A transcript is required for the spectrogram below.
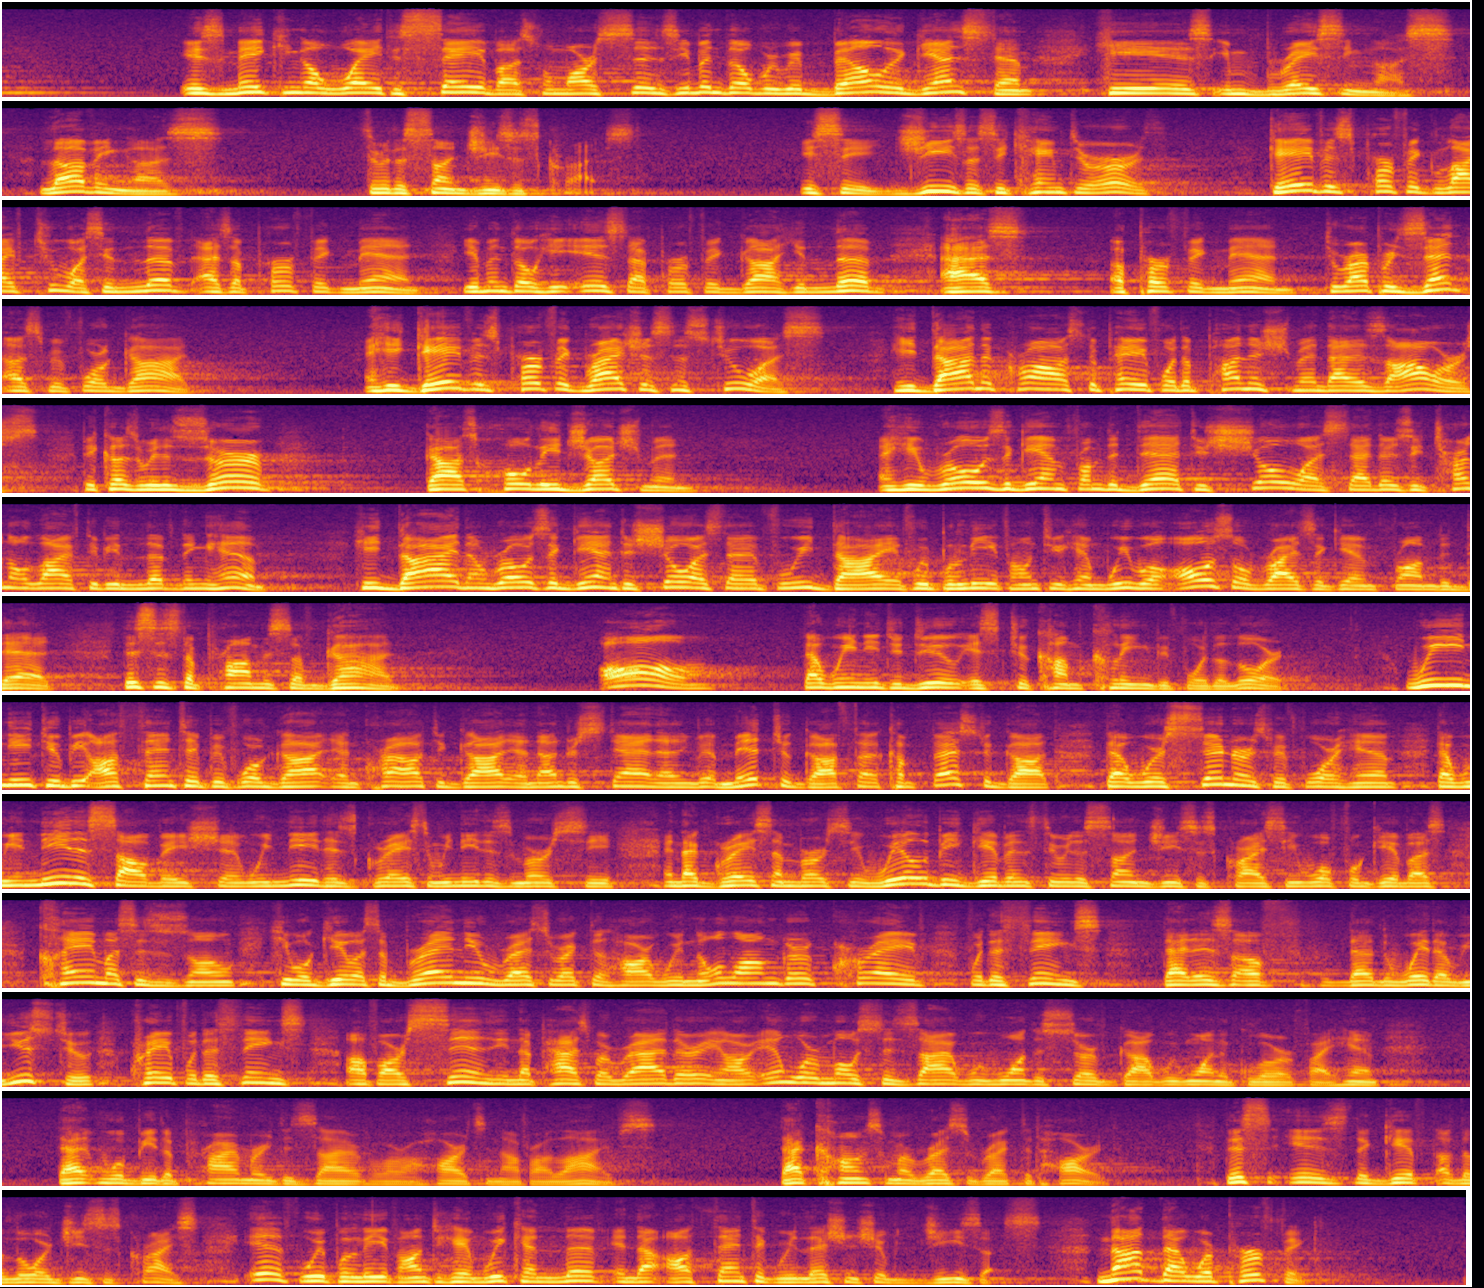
is making a way to save us from our sins. Even though we rebel against Him, He is embracing us, loving us, through the Son, Jesus Christ. You see, Jesus, He came to earth, gave His perfect life to us. He lived as a perfect man. Even though He is that perfect God, He lived as a perfect man to represent us before God. And He gave His perfect righteousness to us. He died on the cross to pay for the punishment that is ours because we deserve God's holy judgment. And He rose again from the dead to show us that there's eternal life to be lived in Him. He died and rose again to show us that if we die, if we believe unto him, we will also rise again from the dead. This is the promise of God. All that we need to do is to come clean before the Lord. We need to be authentic before God and cry out to God and understand and admit to God, confess to God that we're sinners before Him, that we need His salvation, we need His grace, and we need His mercy, and that grace and mercy will be given through the Son, Jesus Christ. He will forgive us, claim us as His own. He will give us a brand new resurrected heart. We no longer crave for the things that is of that the way that we used to crave for the things of our sins in the past, but rather in our inwardmost desire, we want to serve God, we want to glorify Him. That will be the primary desire of our hearts and of our lives. That comes from a resurrected heart. This is the gift of the Lord Jesus Christ. If we believe unto Him, we can live in that authentic relationship with Jesus. Not that we're perfect.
